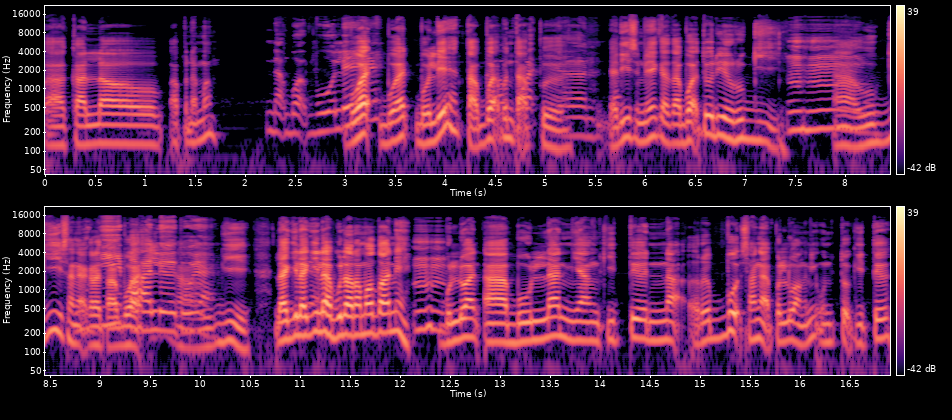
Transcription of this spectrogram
uh, kalau apa nama? Nak buat boleh. Buat buat boleh, tak buat Tak pun tak buat, apa. kan. Jadi sebenarnya kalau tak buat tu dia rugi. Mhm. Ha, rugi sangat kalau Rugi tak buat. pahala tu, ha, kan? rugi. Lagi-lagilah bulan Ramadan ni. Mhm. Bulan uh, bulan yang kita nak rebut sangat peluang ni untuk kita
